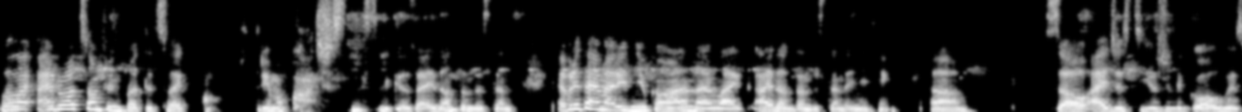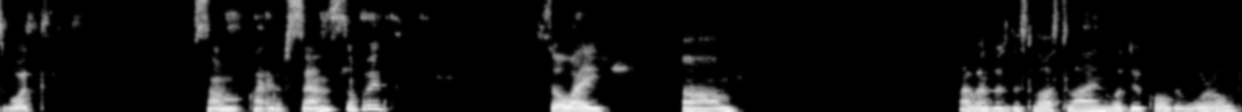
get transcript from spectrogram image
Well, I, I wrote something, but it's like stream of consciousness because I don't understand. Every time I read New Quran, I'm like, I don't understand anything. Um, so I just usually go with what some kind of sense of it. So I um I went with this last line, what do you call the world?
